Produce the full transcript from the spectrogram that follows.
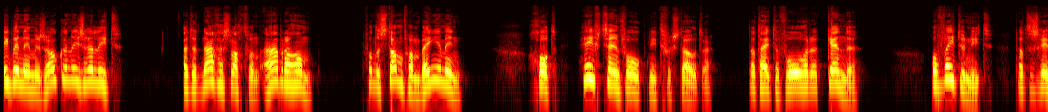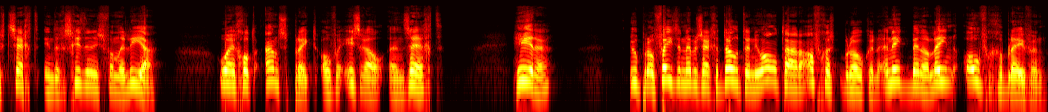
Ik ben immers ook een Israëliet, uit het nageslacht van Abraham, van de stam van Benjamin. God heeft zijn volk niet verstoten, dat hij tevoren kende. Of weet u niet dat de schrift zegt in de geschiedenis van Elia, hoe hij God aanspreekt over Israël en zegt: Heere, uw profeten hebben zij gedood en uw altaren afgebroken, en ik ben alleen overgebleven.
